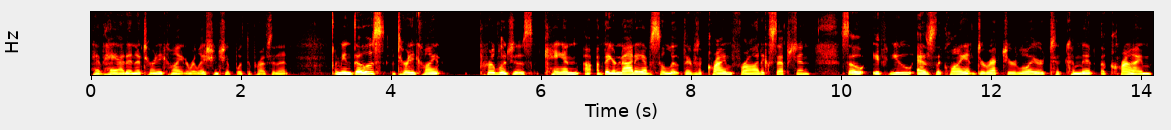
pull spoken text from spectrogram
have had an attorney-client relationship with the president, I mean those attorney-client privileges can uh, they are not absolute. There's a crime fraud exception. So if you as the client direct your lawyer to commit a crime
